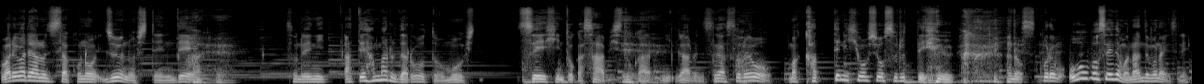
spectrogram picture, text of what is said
我々あの実はこの10の視点でそれに当てはまるだろうと思う製品とかサービスとかがあるんですがそれをまあ勝手に表彰するっていうあのこれも応募制でも何でもないんですね。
